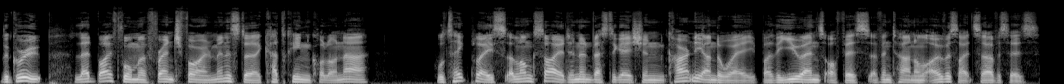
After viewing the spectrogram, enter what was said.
The group, led by former French Foreign Minister Catherine Colonna, will take place alongside an investigation currently underway by the UN's Office of Internal Oversight Services.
